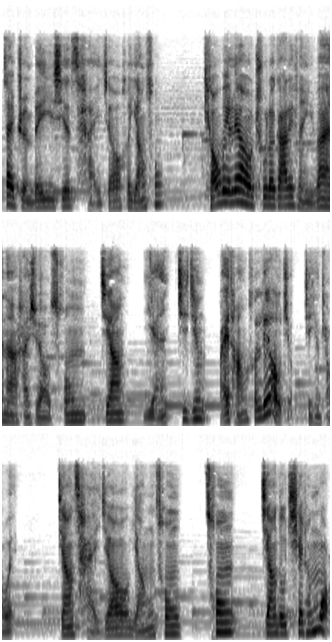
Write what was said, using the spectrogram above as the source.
再准备一些彩椒和洋葱，调味料除了咖喱粉以外呢，还需要葱、姜、盐、鸡精、白糖和料酒进行调味。将彩椒、洋葱、葱、姜都切成末，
